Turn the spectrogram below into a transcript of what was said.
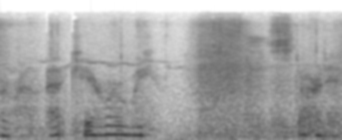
We're right back here where we started.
